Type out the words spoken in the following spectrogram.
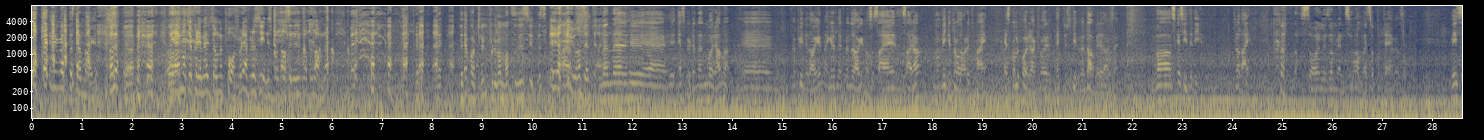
Satt der. Vi møttes den dagen. Altså, og jeg måtte jo kle meg ut som en påfugl for å synes på alle de flotte damene. Det var tull, for du var mann, så du syntes. Ja, uansett, ja, ja. Men uh, hun, eh, jeg spurte henne den morgenen, da. Uh, kvinnedagen. Gratulerte med dagen. Og så sa jeg, Sara, hvilket råd har du til meg? Jeg skal holde foredrag for 1400 damer i dag, sa jeg. Hva skal jeg si til de? Fra deg. så liksom mens hun halvveis så på TV og sånn. Hvis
